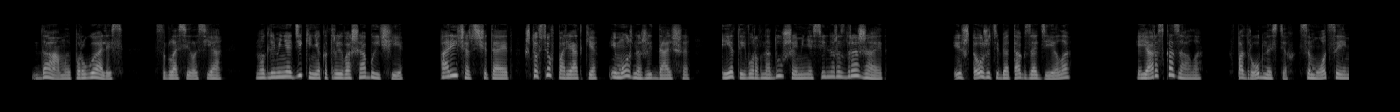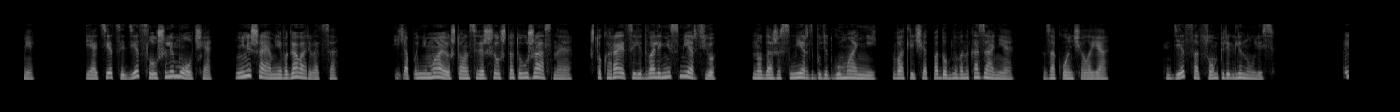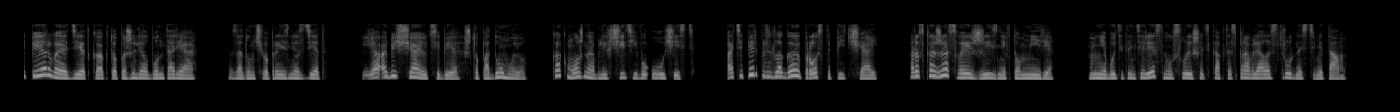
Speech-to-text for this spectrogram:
Да, мы поругались, согласилась я. Но для меня дики некоторые ваши обычаи. А Ричард считает, что все в порядке и можно жить дальше. И это его равнодушие меня сильно раздражает. «И что же тебя так задело?» Я рассказала. В подробностях, с эмоциями. И отец, и дед слушали молча, не мешая мне выговариваться. Я понимаю, что он совершил что-то ужасное, что карается едва ли не смертью, но даже смерть будет гуманней, в отличие от подобного наказания. Закончила я. Дед с отцом переглянулись. «Ты первая, детка, кто пожалел бунтаря», задумчиво произнес дед. Я обещаю тебе, что подумаю, как можно облегчить его участь. А теперь предлагаю просто пить чай. Расскажи о своей жизни в том мире. Мне будет интересно услышать, как ты справлялась с трудностями там.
